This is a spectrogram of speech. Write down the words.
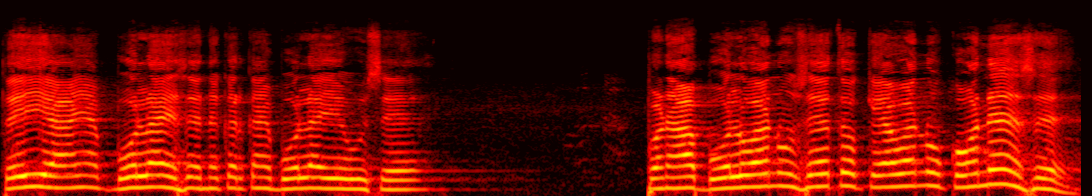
તો એ અહીંયા બોલાય છે, નકર કાંઈ બોલાય એવું છે. પણ આ બોલવાનું છે તો કહેવાનું કોને છે?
